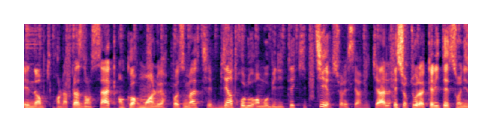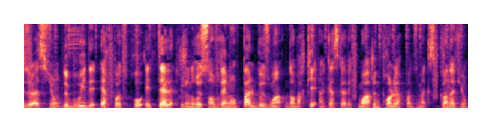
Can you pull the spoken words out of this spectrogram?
énorme qui prend de la place dans le sac, encore moins le AirPods Max qui est bien trop lourd en mobilité, qui tire sur les cervicales. Et surtout, la qualité de son et de bruit des AirPods Pro est telle que je ne ressens vraiment pas le besoin d'embarquer un casque avec moi. Je ne prends le AirPods Max qu'en avion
